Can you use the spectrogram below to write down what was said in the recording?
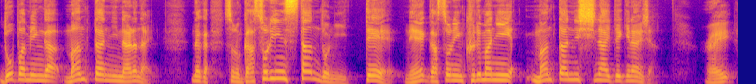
ドーパミンが満タンにならない。なんか、そのガソリンスタンドに行って、ね、ガソリン車に満タンにしないといけないじゃん。Right? で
